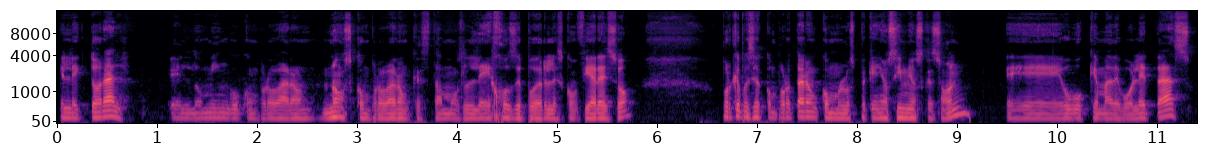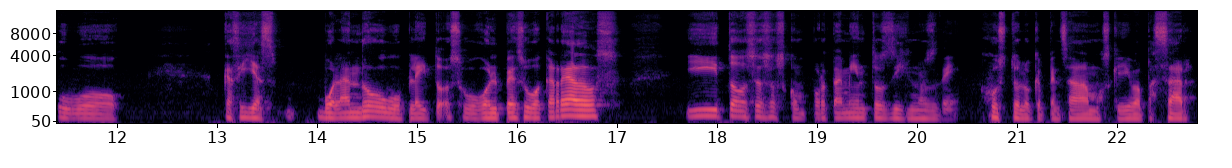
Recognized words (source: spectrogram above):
electoral el domingo comprobaron, nos comprobaron que estamos lejos de poderles confiar eso, porque pues se comportaron como los pequeños simios que son. Eh, hubo quema de boletas, hubo casillas volando, hubo pleitos, hubo golpes, hubo acarreados y todos esos comportamientos dignos de justo lo que pensábamos que iba a pasar.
